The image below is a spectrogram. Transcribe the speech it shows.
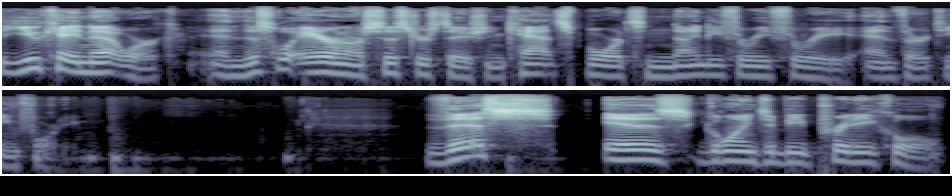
The UK network, and this will air on our sister station, Cat Sports 93.3 and 1340. This is going to be pretty cool.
